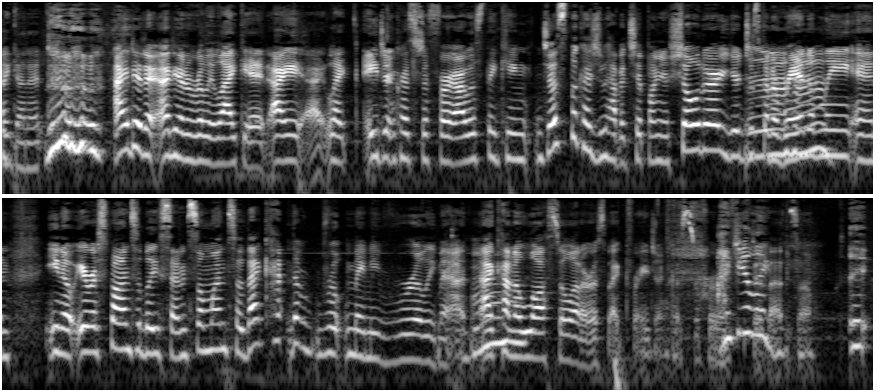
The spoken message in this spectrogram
I get it. I didn't. I didn't really like it. I, I like Agent Christopher. I was thinking just because you have a chip on your shoulder, you're just Mm-hmm. going to randomly and you know irresponsibly send someone. So that kind that re- made me really mad. I kind of lost a lot of respect for Agent Christopher. Mm. I feel like that, so. it,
